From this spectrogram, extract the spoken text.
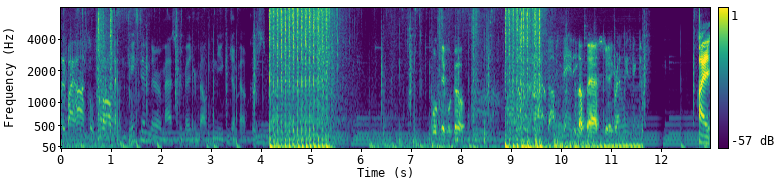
Spotted by hostiles. Fall back. In case them they're master bedroom balcony, you can jump out because Full table, go. Stop standing. Not bad, Jake. Friendly's victorious. I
